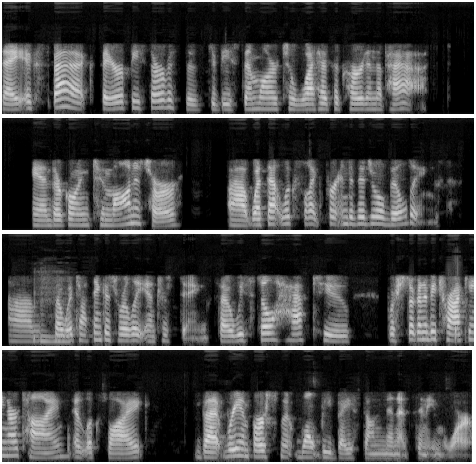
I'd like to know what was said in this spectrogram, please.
they expect therapy services to be similar to what has occurred in the past. And they're going to monitor uh, what that looks like for individual buildings. Um, mm-hmm. So, which I think is really interesting. So, we still have to, we're still going to be tracking our time, it looks like, but reimbursement won't be based on minutes anymore.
